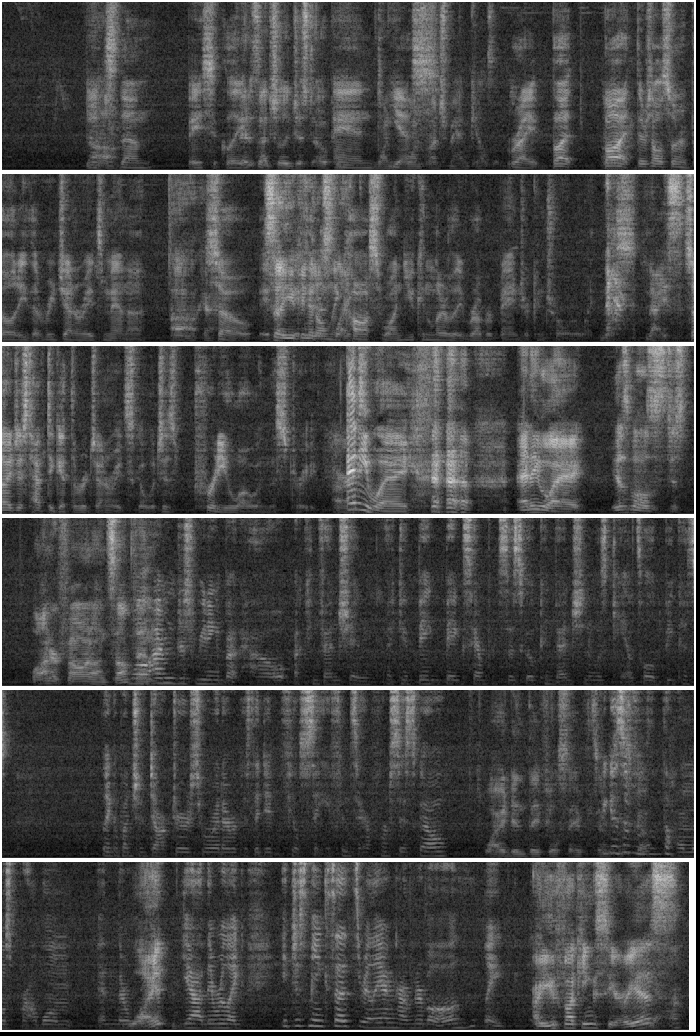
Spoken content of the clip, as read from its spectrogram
eats Uh-huh. them. basically. It essentially just OP. And, one, yes. one punch man kills it. Right, but but there's also an ability that regenerates mana. Oh, okay. So if, So you if can it just, only like- costs one, you can literally rubber band your controller like nice. so I just have to get the regenerate skill, which is pretty low in this tree. All right. Anyway, anyway, Isabel's just on her phone on something. Well, I'm just reading about how a convention, like a big, big San Francisco convention, was canceled because, like, a bunch of doctors or whatever, because they didn't feel safe in San Francisco Why didn't they feel safe? in San because Francisco? of the homeless problem. And they're What? Yeah, they were like, it just makes us really uncomfortable. Like, Are you fucking serious? Yeah.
